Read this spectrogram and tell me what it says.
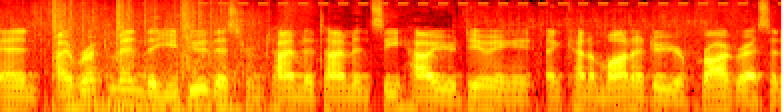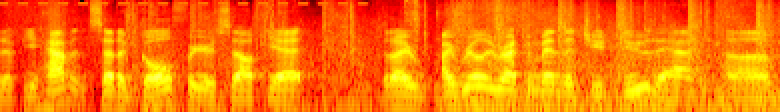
And I recommend that you do this from time to time and see how you're doing and kind of monitor your progress. And if you haven't set a goal for yourself yet, that I, I really recommend that you do that. Um,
